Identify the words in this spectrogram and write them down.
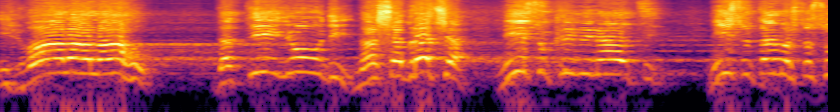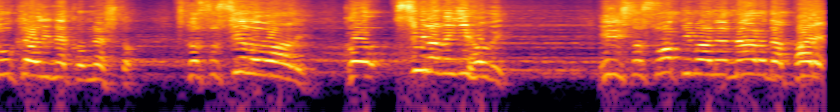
I hvala Allahu da ti ljudi, naša braća, nisu kriminalci. Nisu tamo što su ukrali nekom nešto. Što su silovali, ko sinovi njihovi. Ili što su otimali od naroda pare.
